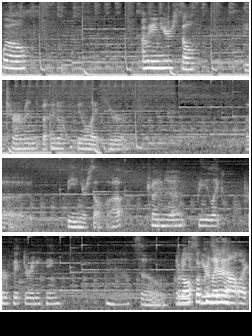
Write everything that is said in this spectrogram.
Well, I mean, you're self determined, but I don't feel like you're uh, beating yourself up trying to be like perfect or anything. Yeah. So, I But mean, also because you're, like a- not like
